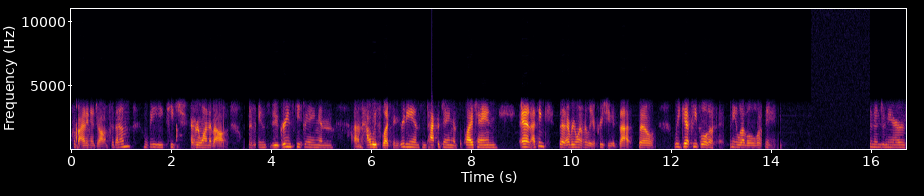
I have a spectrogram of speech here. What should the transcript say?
providing a job for them. We teach everyone about what it means to do greenskeeping and um, how we select ingredients and packaging and supply chain. And I think that everyone really appreciates that. So we get people at any level, working engineers,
